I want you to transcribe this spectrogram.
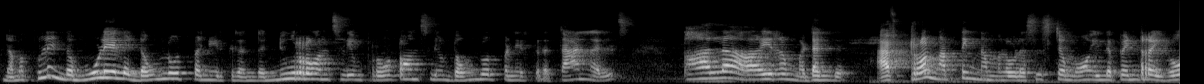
நமக்குள்ள இந்த மூளையில் டவுன்லோட் பண்ணியிருக்கிற இந்த நியூரான்ஸ்லேயும் ப்ரோட்டான்ஸ்லேயும் டவுன்லோட் பண்ணியிருக்கிற சேனல்ஸ் பல ஆயிரம் மடங்கு. ஆஃப்டர் ஆல் நத்திங் நம்மளோட சிஸ்டமோ இல்லை பென்ட்ரைவோ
